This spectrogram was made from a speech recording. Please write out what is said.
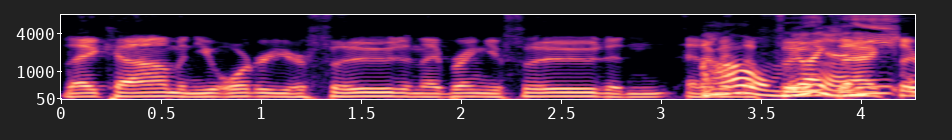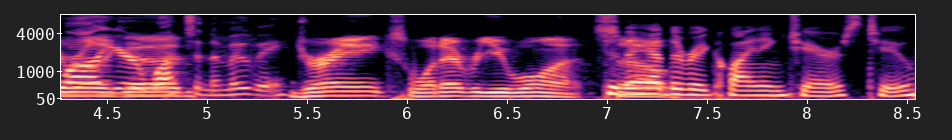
They come and you order your food, and they bring you food, and, and I mean Oh, the food's man. Actually while really you're good. watching the movie. Drinks, whatever you want. Do so they have the reclining chairs too?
